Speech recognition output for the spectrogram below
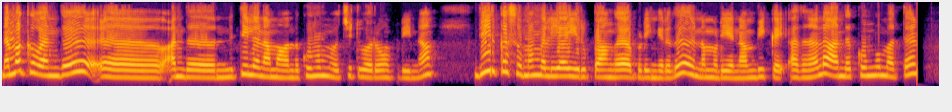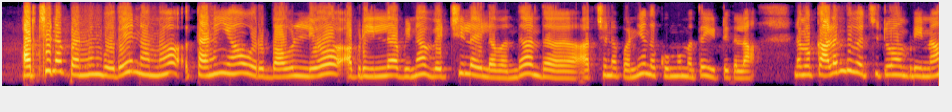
நமக்கு வந்து அந்த நெத்தியில் நம்ம அந்த குங்குமம் வச்சுட்டு வரோம் அப்படின்னா தீர்க்க சுமங்கலியாக இருப்பாங்க அப்படிங்கிறது நம்முடைய நம்பிக்கை. அதனால் அந்த குங்குமத்தை அர்ச்சனை பண்ணும்போதே நம்ம தனியாக ஒரு பவுல்லையோ அப்படி இல்லை அப்படின்னா வெற்றிலையில் வந்து அந்த அர்ச்சனை பண்ணி அந்த குங்குமத்தை இட்டுக்கலாம். நம்ம கலந்து வச்சுட்டோம் அப்படின்னா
